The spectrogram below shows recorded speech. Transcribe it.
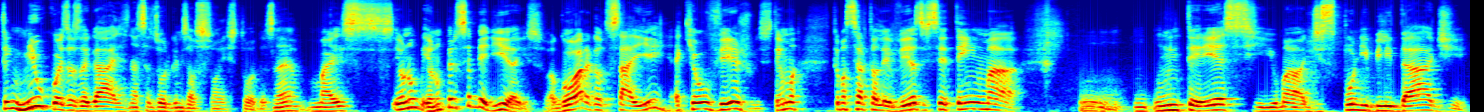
tem mil coisas legais nessas organizações todas, né? Mas eu não, eu não perceberia isso. Agora que eu saí, é que eu vejo isso. Tem uma, tem uma certa leveza e você tem uma, um, um interesse, uma disponibilidade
